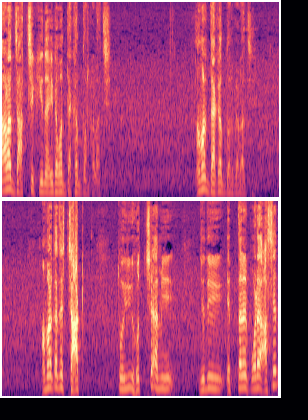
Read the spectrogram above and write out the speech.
তারা যাচ্ছে কি না এটা আমার দেখার দরকার আছে। আমার দেখার দরকার আছে। আমার কাছে চার্ট তৈরি হচ্ছে আমি যদি ইফতারের পরে আসেন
